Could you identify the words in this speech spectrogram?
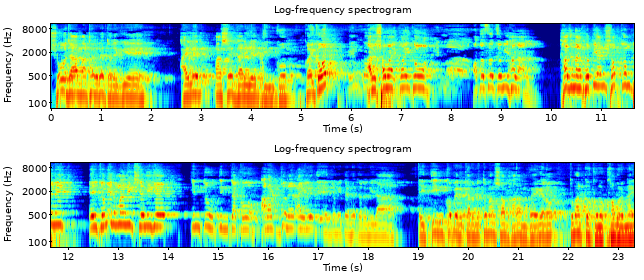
সোজা মাঠের ভেতরে গিয়ে আইলের পাশে দাঁড়িয়ে তিন কোপ। কয় কোপ? আরে সবাই কয় কোপ? অথচ জমি হালাল। খাজনা খতিয়ান সব কমপ্লিট এই জমির মালিক সে নিজে কিন্তু তিনটা কোপ আর একজনের আইলে দিয়ে জমিতে ভেতরে নিলা। এই তিন কোপের কারণে তোমার সব হারাম হয়ে গেল। তোমার তো কোনো খবর নাই।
